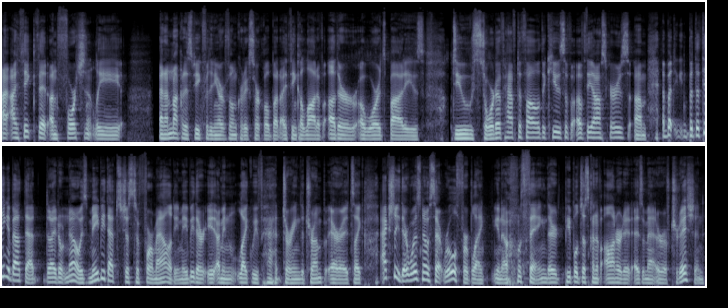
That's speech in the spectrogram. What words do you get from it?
I, I think that unfortunately, and I'm not going to speak for the New York Film Critics Circle, but I think a lot of other awards bodies do sort of have to follow the cues of, of the Oscars. Um, but but the thing about that that I don't know is maybe that's just a formality. Maybe there, I mean, like we've had during the Trump era, it's like actually there was no set rule for blank, you know, thing. There people just kind of honored it as a matter of tradition.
